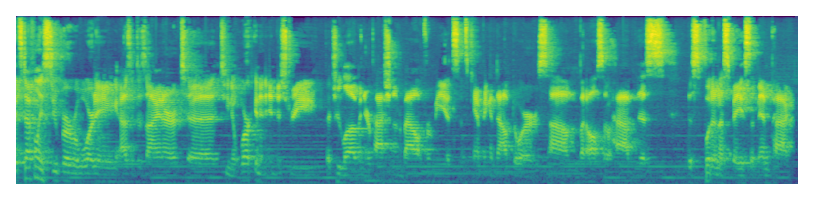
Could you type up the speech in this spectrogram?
It's definitely super rewarding as a designer to, to, you know work in an industry that you love and you're passionate about. For me, it's, it's camping and outdoors, um, but also have this this foot in a space of impact.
